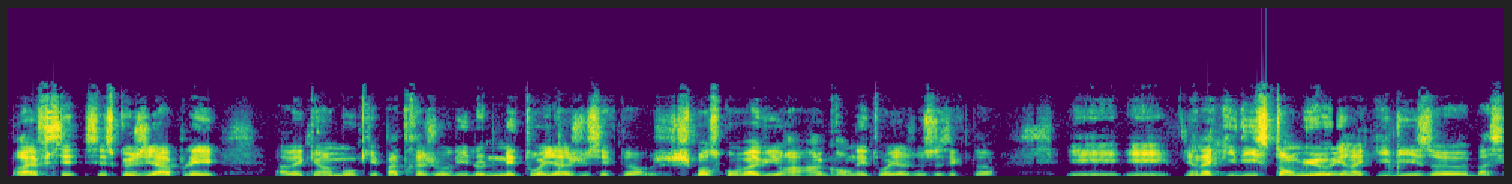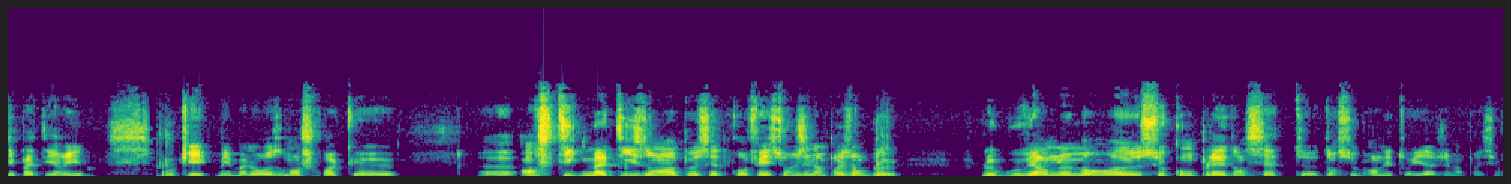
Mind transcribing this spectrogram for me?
Bref, c'est ce que j'ai appelé, avec un mot qui est pas très joli, le nettoyage du secteur. Je pense qu'on va vivre un, grand nettoyage de ce secteur. Et il y en a qui disent tant mieux, il y en a qui disent euh, bah c'est pas terrible. Ok, mais malheureusement, je crois que en stigmatisant un peu cette profession, j'ai l'impression que le gouvernement euh, se complaît dans, cette, dans ce grand nettoyage, j'ai l'impression.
